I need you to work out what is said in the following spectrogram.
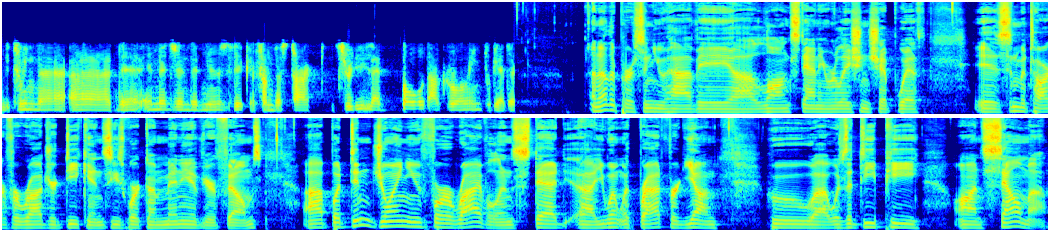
between uh, uh, the image and the music from the start. It's really like both are growing together. Another person you have a uh, long standing relationship with is cinematographer Roger Deakins. He's worked on many of your films, uh, but didn't join you for Arrival. Instead, uh, you went with Bradford Young, who uh, was the DP on Selma.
